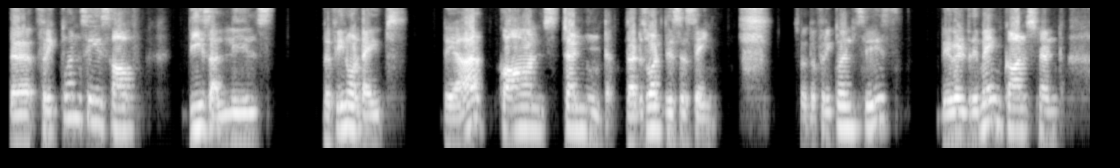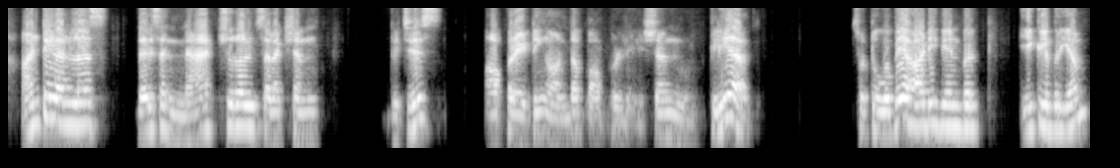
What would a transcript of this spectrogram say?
the frequencies of these alleles, the phenotypes, they are constant. That is what this is saying. So the frequencies, they will remain constant until unless there is a natural selection which is operating on the population. Clear? So to obey Hardy-Weinberg equilibrium,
